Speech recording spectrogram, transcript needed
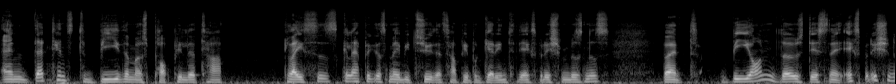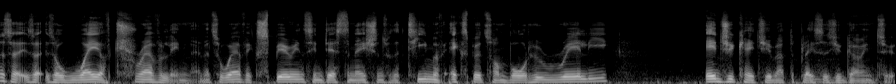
and that tends to be the most popular type places. Galapagos, maybe too, that's how people get into the expedition business. But beyond those destinations, expedition is a, is, a, is a way of traveling and it's a way of experiencing destinations with a team of experts on board who really educate you about the places you're going to.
